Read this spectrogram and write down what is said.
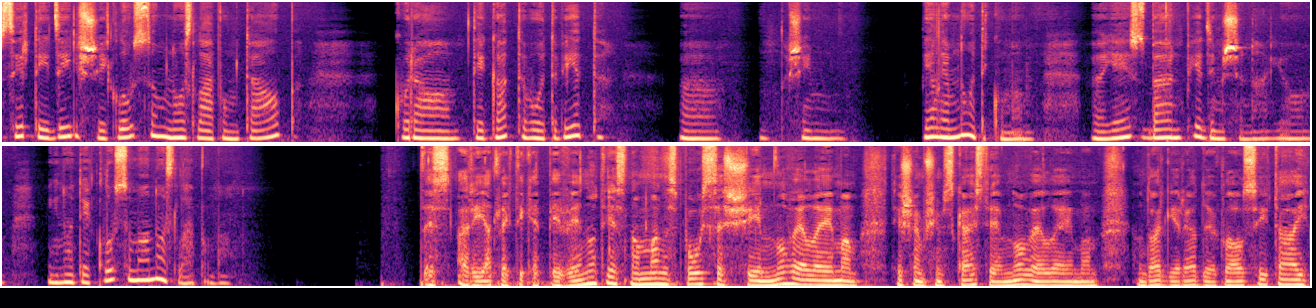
sirdī dziļi šī klusuma, noslēpuma telpa, kurā tiek gatavota vieta šim lieliem notikumam, Jēzus bērnu piedzimšanai, jo viņi notiek klusumā, noslēpumā. Es arī atlieku tikai pievienoties no manas puses šim novēlējumam, tiešām šim skaistajam novēlējumam, un, darbie radio klausītāji,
